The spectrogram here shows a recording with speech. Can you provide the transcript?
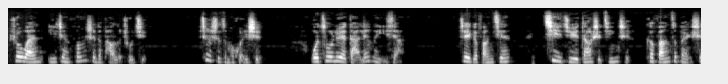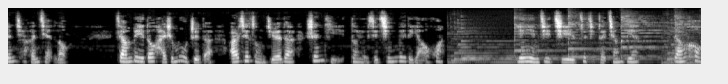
说完，一阵风似的跑了出去。这是怎么回事？我粗略打量了一下。这个房间器具倒是精致，可房子本身却很简陋，墙壁都还是木质的，而且总觉得身体都有些轻微的摇晃。隐隐记起自己在江边，然后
